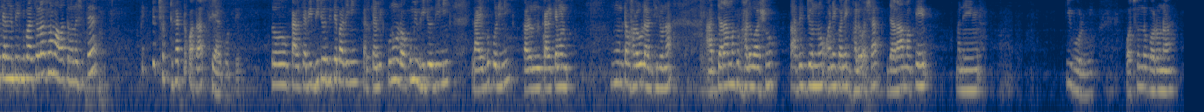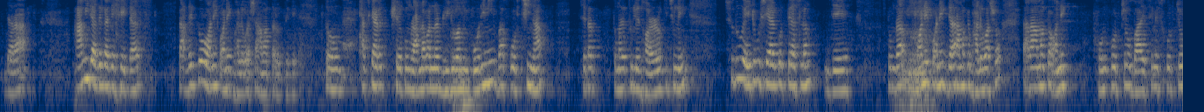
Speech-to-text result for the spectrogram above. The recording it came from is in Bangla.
মাই চ্যানেল পিঙ্কি পাল চলে আসলাম, আবার তোমাদের সাথে একটু ছোট্টখাট্ট কথা শেয়ার করতে। তো কালকে আমি ভিডিও দিতে পারিনি, কালকে আমি কোনো রকমই ভিডিও দিইনি লাইভও করিনি, কারণ কালকে আমার মনটা ভালো লাগছিল না। আর যারা আমাকে ভালোবাসো, তাদের জন্য অনেক অনেক ভালোবাসা। যারা আমাকে মানে কি বলব, পছন্দ করো না, যারা আমি যাদের কাছে হেটার্স তাদেরকেও অনেক অনেক ভালোবাসা আমার তরফ থেকে। তো আজকে আর সেরকম রান্নাবান্নার ভিডিও আমি করিনি বা করছি না, সেটা তোমাদের তুলে ধরারও কিছু নেই। শুধু এইটুকু শেয়ার করতে আসলাম যে তোমরা অনেক অনেক যারা আমাকে ভালোবাসো, তারা আমাকে অনেক ফোন করছ বা এস এম এস করছ,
